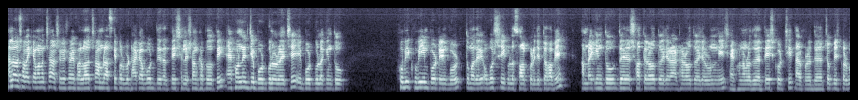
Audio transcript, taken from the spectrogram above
Hello সবাই কেমন আছো? আশা করি সবাই ভালো আছো। আমরা আজকে পড়ব ঢাকা বোর্ড দুই হাজার তেইশ সালের সংখ্যা পদ্ধতি। এখনের যে বোর্ডগুলো রয়েছে, এই বোর্ডগুলো কিন্তু খুবই খুবই ইম্পর্টেন্ট বোর্ড। তোমাদের অবশ্যই এগুলো সলভ করে যেতে হবে। আমরা কিন্তু দু হাজার সতেরো দু হাজার আঠারো দু হাজার উনিশ, এখন আমরা দু হাজার তেইশ করছি, তারপরে দু হাজার চব্বিশ করব।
